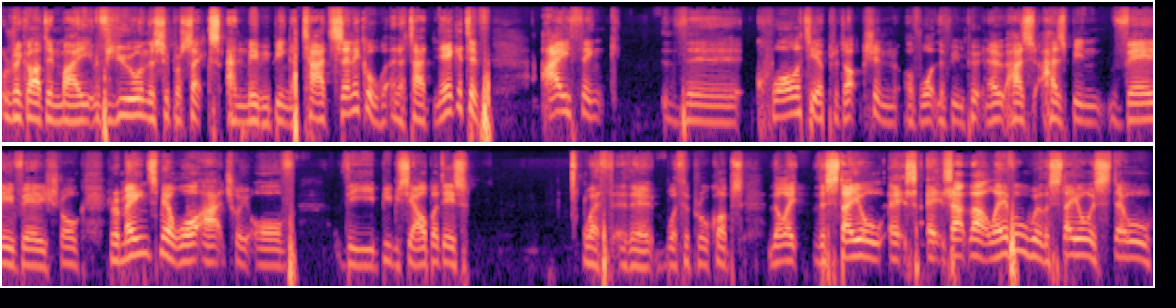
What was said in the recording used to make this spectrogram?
regarding my view on the Super Six and maybe being a tad cynical and a tad negative, I think the quality of production of what they've been putting out has has been very, very strong. Reminds me a lot actually of the BBC Alba days with the with the pro clubs. The like the style it's it's at that level where the style is still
